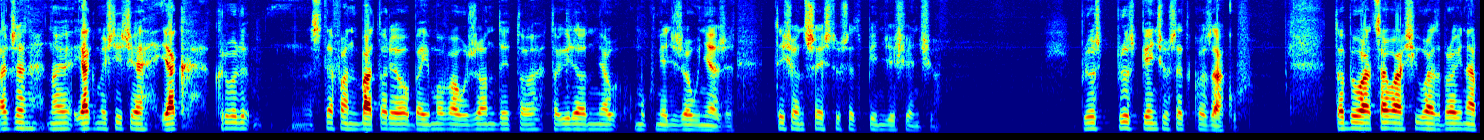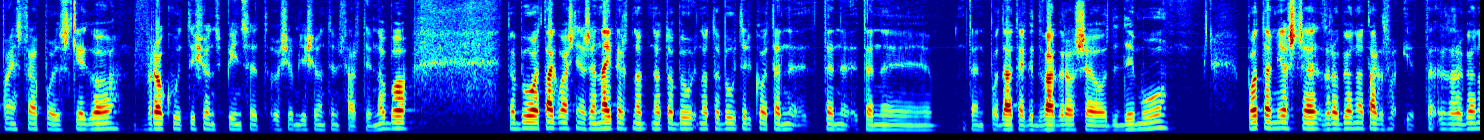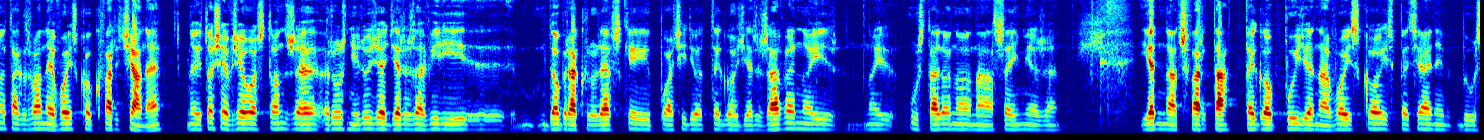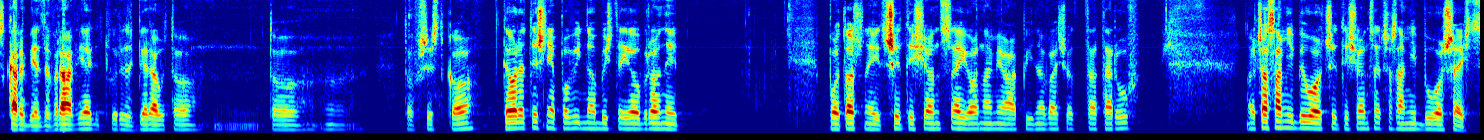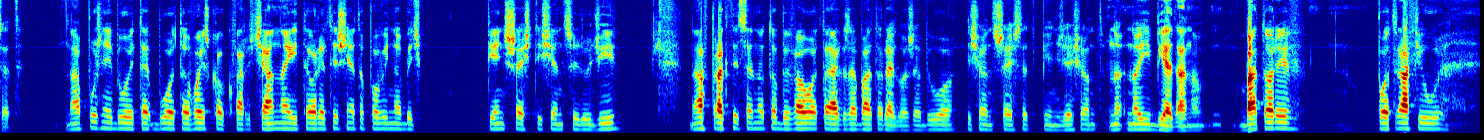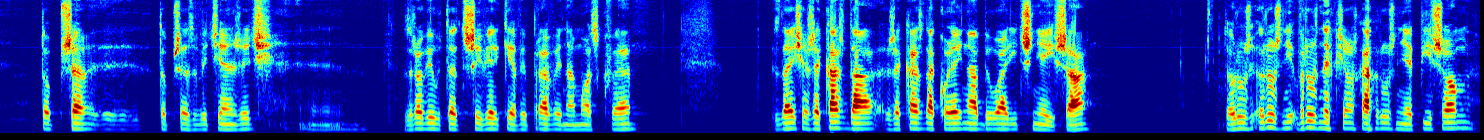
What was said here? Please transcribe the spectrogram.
Także no, jak myślicie, jak król Stefan Batory obejmował rządy, to, to ile on miał, mógł mieć żołnierzy? 1650 plus, plus 500 kozaków. To była cała siła zbrojna państwa polskiego w roku 1584. No bo to było tak właśnie, że najpierw no, no to, był, no to był tylko ten, ten, ten, ten podatek dwa grosze od dymu. Potem jeszcze zrobiono tak, zrobiono tak zwane wojsko kwarciane. No i to się wzięło stąd, że różni ludzie dzierżawili y, dobra królewskie i płacili od tego dzierżawę. No i, no i ustalono na Sejmie, że jedna czwarta tego pójdzie na wojsko i specjalny był skarbiec w Rawie, który zbierał to, to, to wszystko. Teoretycznie powinno być tej obrony potocznej 3000 i ona miała pilnować od Tatarów. No czasami było 3000, czasami było 600. No a później były te, było to wojsko kwarciane i teoretycznie to powinno być 5-6 tysięcy ludzi. No a w praktyce no to bywało tak jak za Batorego, że było 1650, no, no i bieda. No. Batory potrafił to, prze, to przezwyciężyć. Zrobił te trzy wielkie wyprawy na Moskwę. Zdaje się, że każda, że każda kolejna była liczniejsza. To róż, różni, w różnych książkach różnie piszą.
